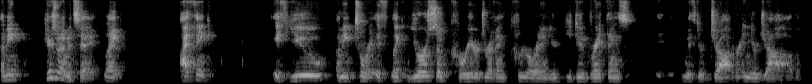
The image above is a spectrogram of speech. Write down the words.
I mean, here's what I would say. Like, I think if you, I mean, Tori, if like you're so career driven, career oriented, you you do great things with your job or in your job.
